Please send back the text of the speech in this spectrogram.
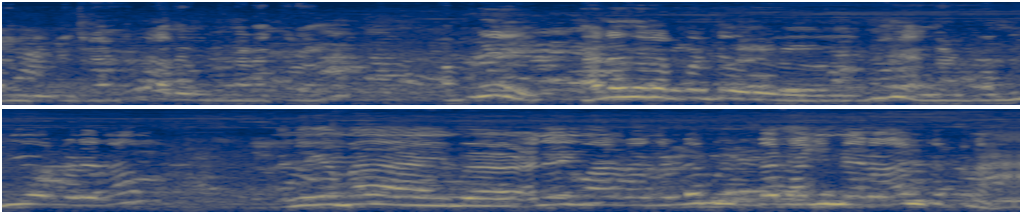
ஆரம்பிக்கிறார்கள். அது வந்து நடக்கிறது. அப்படி பலதரப்பட்ட ஒரு விஷயங்கள். இப்போ முதியோர்களெல்லாம் அநேகமாக இப்போ அநேக மாநிலங்களில் வீட்டில் தனி மேலே தான் கற்றுனோம்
